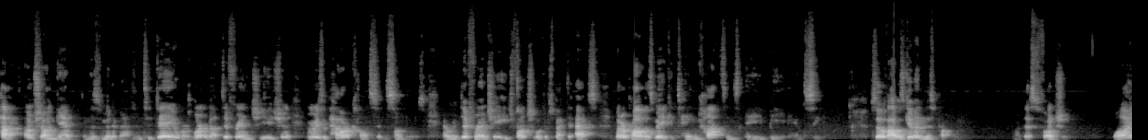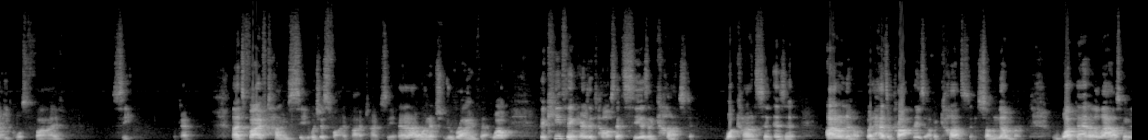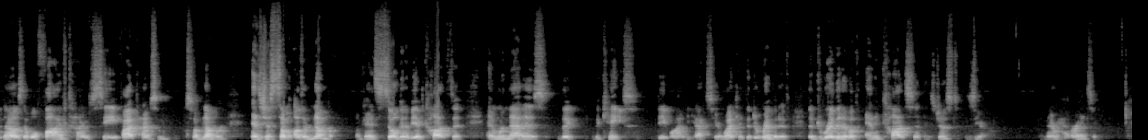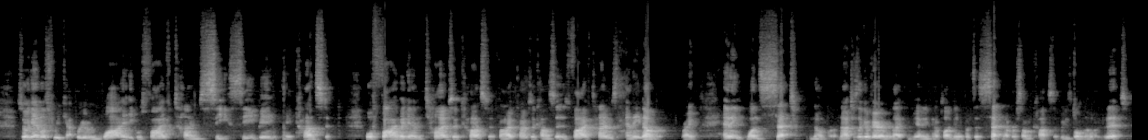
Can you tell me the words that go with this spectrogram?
Hi, I'm Sean Gannon, and this is Minute Math. And today we're going to learn about differentiation, and we're going to use the power constant and sum rules. And we're going to differentiate each function with respect to x, but our problems may contain constants a, b, and c. So if I was given this problem, or this function, y equals 5c, okay? That's 5 times c, which is fine, 5 times c, and I wanted to derive that. Well, the key thing here is to tell us that c is a constant. What constant is it? I don't know, but it has the properties of a constant, some number. What that allows me to know is that, well, 5 times c, 5 times some, some number, is just some other number. Okay, it's still going to be a constant. And when that is the, the case, dy dx here, when I take the derivative, the derivative of any constant is just 0. And there we have our answer. So again, let's recap. We're given y equals 5 times c, c being a constant. Well, 5 again times a constant, 5 times a constant is 5 times any number, right? Any one set number, not just like a variable that can be anything I plugged in, but it's a set number, some constant. We just don't know what it is.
